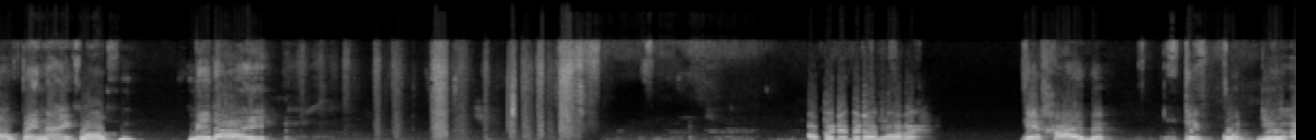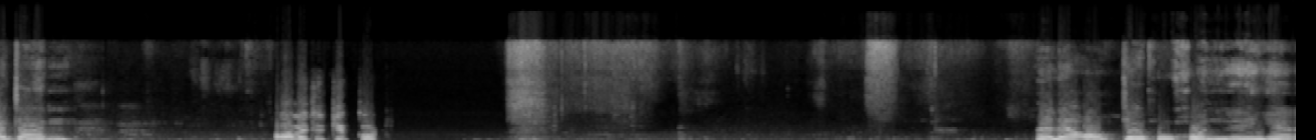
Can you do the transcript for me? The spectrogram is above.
ออกไปไหนก็ไม่ได้ เอาไปไหนไม่ได้เพราะอะไรคล้ายๆแบบเก็บกดเยอะอาจารย์ เพราะอะไรถึงเก็บกด ไม่ได้ออกเจอผู้คนอะไรอย่างเงี้ย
